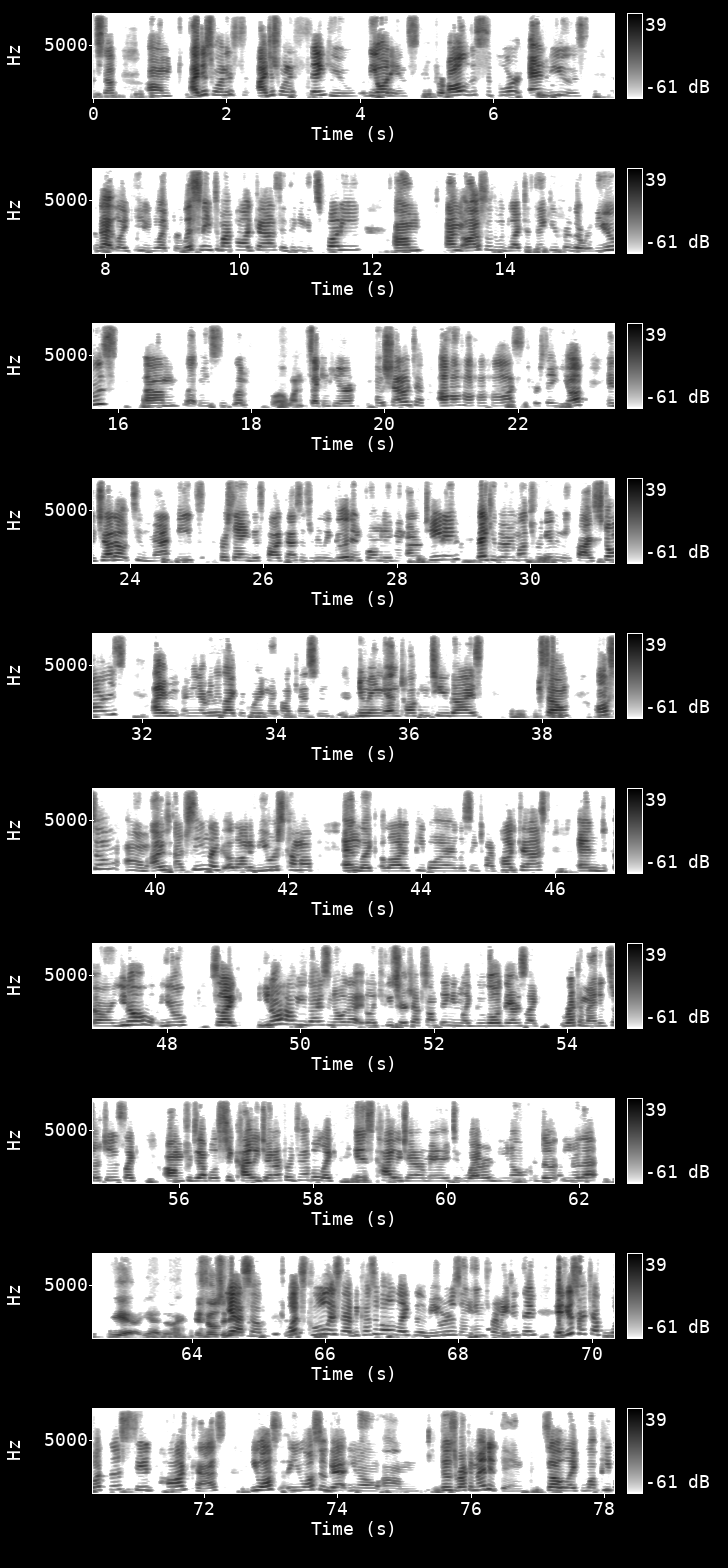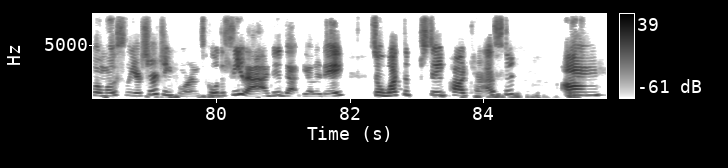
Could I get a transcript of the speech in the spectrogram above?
about stuff, um, I just want to I just want to thank you, the audience, for all of the support and views that like you like for listening to my podcast and thinking it's funny. Um, I'm, I also would like to thank you for the reviews. Um, let me see, let well, one second here. Oh, shout out to ah ha ha ha for saying yup, and shout out to Matt Beats for saying this podcast is really good, informative, and entertaining. Thank you very much for giving me five stars. I, I mean, I really like recording my podcast and doing and talking to you guys. So, also, um, I've I've seen like a lot of viewers come up and like a lot of people are listening to my podcast, and uh, you know, you know, so like you know how you guys know that like if you search up something in like Google, there's like recommended searches. Like, um, for example, let's take Kylie Jenner for example. Like, is Kylie Jenner married to whoever? Do you know the you know that? Yeah, yeah. The it fills it. Yeah. In. So what's cool is that because of all like the viewers and information thing, if you search up what the Sid podcast, you also you also get you know um those recommended thing. So like what people mostly are searching for, and it's cool to see that. I did that the other day. So what the Sid podcast? Um.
